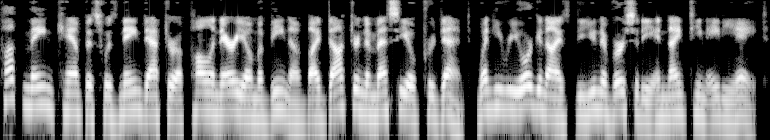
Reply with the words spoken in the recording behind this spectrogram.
PUP main campus was named after Apolinario Mabini by Dr. Nemesio Prudente, when he reorganized the university in 1988.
